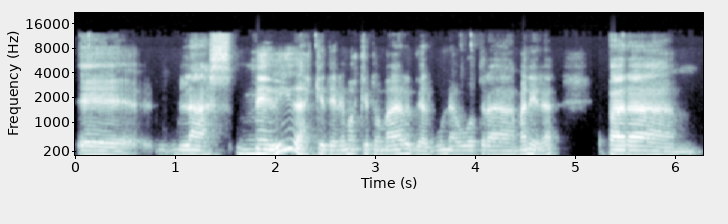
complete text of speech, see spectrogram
las medidas que tenemos que tomar de alguna u otra manera para mm,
